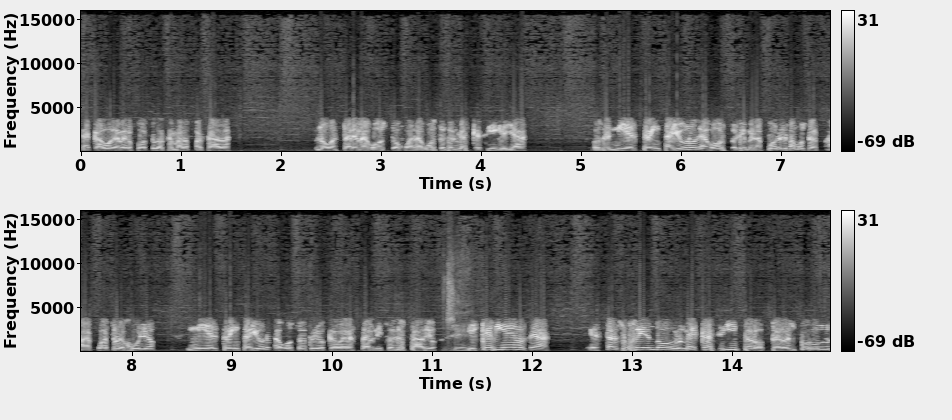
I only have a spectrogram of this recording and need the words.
Acabo de ver fotos la semana pasada, no va a estar en agosto, Juan, agosto es el mes que sigue ya. O sea, ni el 31 de agosto, si me la pones, estamos a, a 4 de julio, ni el 31 de agosto creo que vaya a estar listo ese estadio. Sí. Y qué bien, o sea, están sufriendo Olmeca, sí, pero, pero es por un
